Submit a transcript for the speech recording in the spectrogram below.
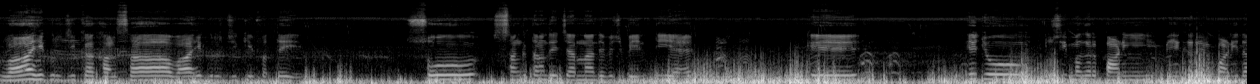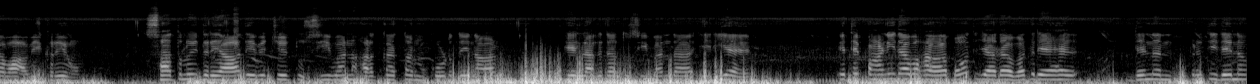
ਵਾਹਿਗੁਰੂ ਜੀ ਕਾ ਖਾਲਸਾ, ਵਾਹਿਗੁਰੂ ਜੀ ਕੀ ਫਤਿਹ। ਸੋ ਸੰਗਤਾਂ ਦੇ ਚਰਨਾਂ ਦੇ ਵਿੱਚ ਬੇਨਤੀ ਹੈ ਕਿ ਇਹ ਜੋ ਤੁਸੀਂ ਮਗਰ ਪਾਣੀ ਵੇਖ ਰਹੇ ਹੋ, ਪਾਣੀ ਦਾ ਵਹਾਅ ਵੇਖ ਰਹੇ ਹੋ, ਸਤਲੁਜ ਦਰਿਆ ਦੇ ਵਿੱਚ ਤੁਸੀਂ ਵਨ, ਹਲਕਾ ਧਰਮਕੋਟ ਦੇ ਨਾਲ ਇਹ ਲੱਗਦਾ ਤੁਸੀਂ ਬੰਨ ਦਾ ਏਰੀਆ ਹੈ। ਇੱਥੇ ਪਾਣੀ ਦਾ ਵਹਾਅ ਬਹੁਤ ਜ਼ਿਆਦਾ ਵੱਧ ਰਿਹਾ ਹੈ। ਦਿਨ, ਪ੍ਰਤੀ ਦਿਨ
